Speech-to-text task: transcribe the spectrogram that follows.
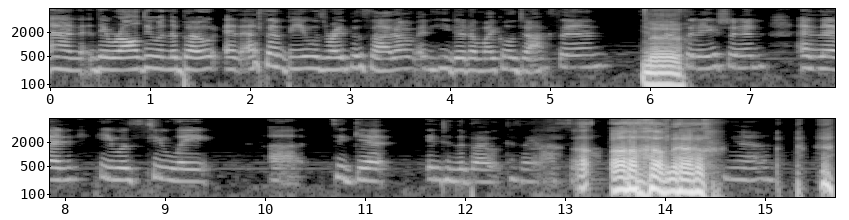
and they were all doing the boat, and SMB was right beside him, and he did a Michael Jackson No. impersonation, and then he was too late uh, to get into the boat because they had all Uh, stopped. oh no. yeah,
